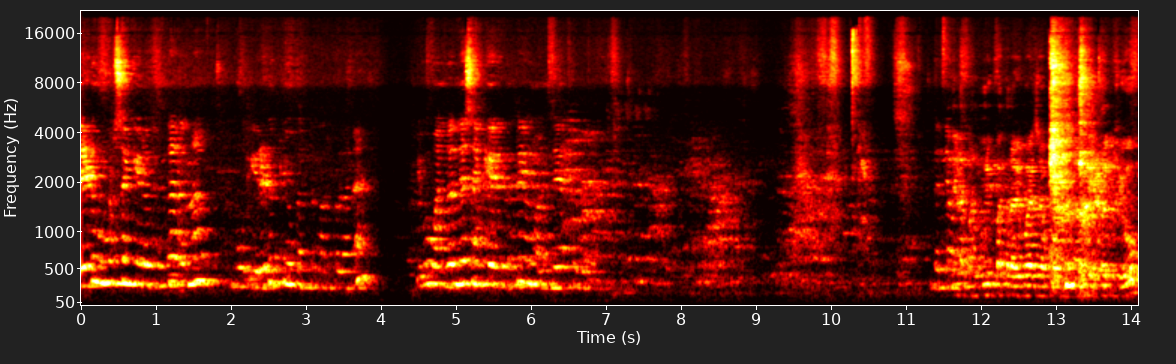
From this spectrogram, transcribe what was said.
ಎರಡು ಮೂರು ಸಂಖ್ಯೆ ಇರೋದ್ರಿಂದ ಅದನ್ನು ಎರಡು ಕ್ಯೂಬ್ ಅಂತ ಮಾಡ್ಕೊಳ್ಳೋಣ. ಇವು ಒಂದೊಂದೇ ಸಂಖ್ಯೆ ಇರೋದ್ರಿಂದ ಇವು ಒಂದೇ ಅಂತ ಬರುತ್ತೆ. ಧನ್ಯವಾದ ನೂರ ಇಪ್ಪತ್ತರ ಅವಿಭಾಜ್ಯ ಕ್ಯೂಬ್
